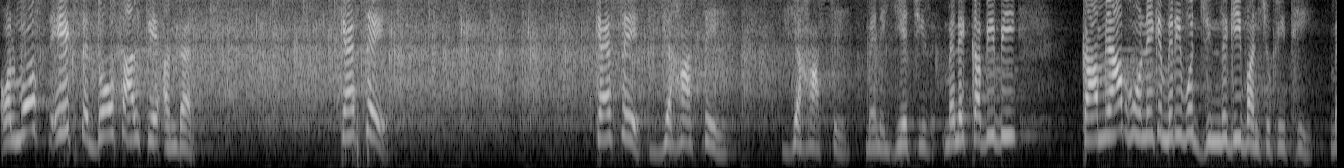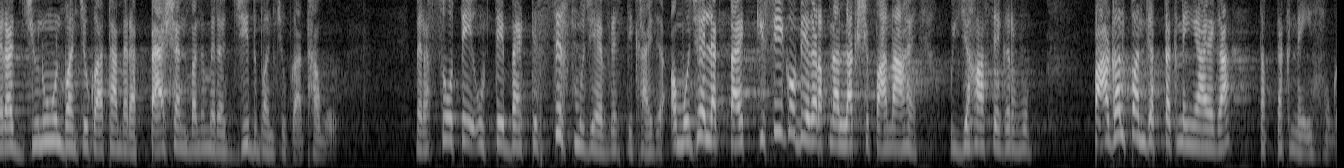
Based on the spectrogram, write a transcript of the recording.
ऑलमोस्ट एक से दो साल के अंदर। कैसे? कैसे? यहाँ से। यहाँ से। मैंने ये चीज़, मैंने कभी भी कामयाब होने के मेरी वो ज़िंदगी बन चुकी थी। मेरा जुनून बन चुका था, मेरा पैशन बन, मेरा जिद बन चुका था वो। मेरा सोते, उठते, बैठते सिर्फ़ मुझे एवरेस्ट दिखाई जाए और मुझे लगता है किसी को भी अगर अपना लक्ष्य पाना है यहाँ से अगर वो पागलपन जब तक नहीं आएगा, तब तक नहीं होगा।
